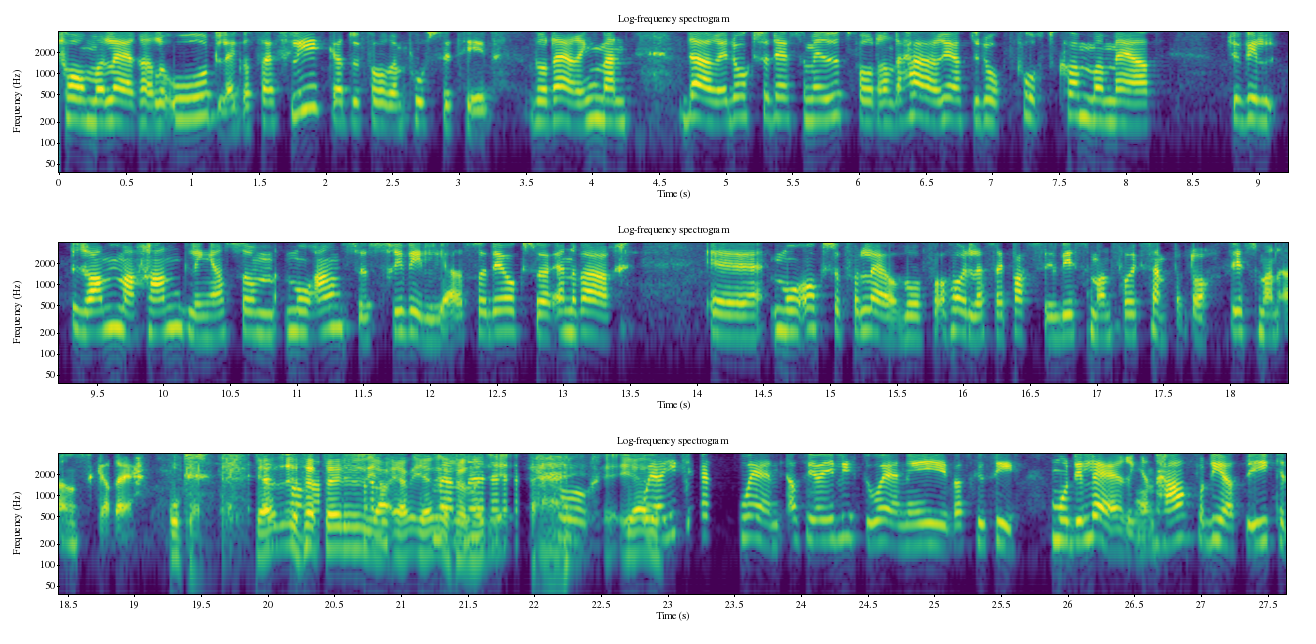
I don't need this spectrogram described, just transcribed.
formulerer eller ordlegger seg slik at du får en positiv vurdering. Men der er det også det som er utfordrende her, er at du fort kommer med at du vil ramme handlinger som må anses frivillige. Så det er også enhver eh, må også få lov å forholde seg passiv hvis man eksempel, da, hvis man ønsker det. Ok, jeg, sånn setter, ja, jeg, jeg, jeg skjønner. Eh, og, og jeg, er uenig, altså jeg er litt uenig i hva skal jeg si, modelleringen her. fordi at det er ikke,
